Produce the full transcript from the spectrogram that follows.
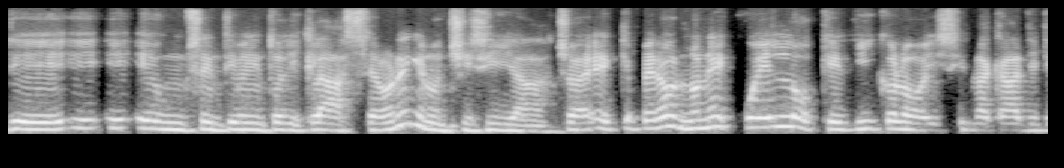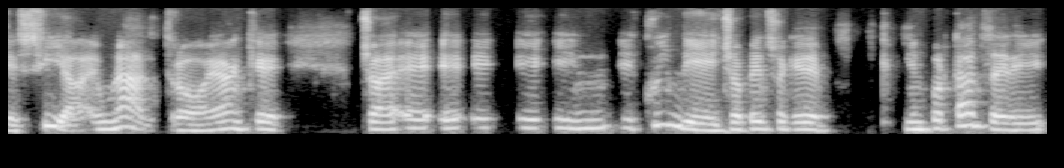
di, e, e, un sentimento di classe, non è che non ci sia, cioè è che però non è quello che dicono i sindacati che sia, è un altro, è anche cioè, e, e, e, e, quindi cioè, penso che l'importanza è di,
